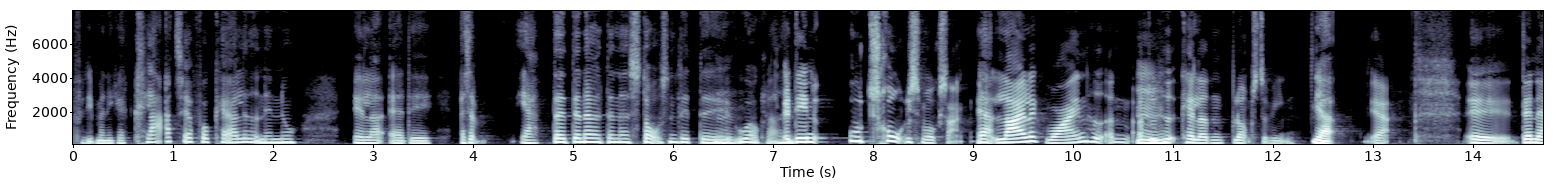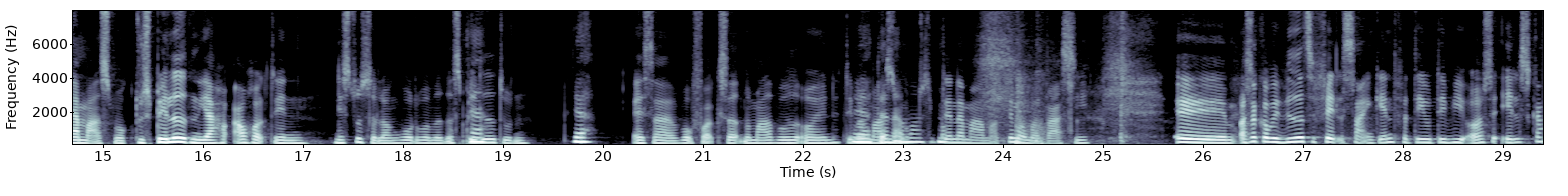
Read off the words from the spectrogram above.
fordi man ikke er klar til at få kærligheden endnu? Eller er det... Altså, ja, der, den, er, den er, står sådan lidt øh, Mm. uafklaret. Men det er en utrolig smuk sang. Ja. Lilac Wine hedder den, og mm. du hed, kalder den Blomstervin. Ja, Ja. Øh, den er meget smuk. Du spillede den, jeg afholdt en Næstved-salon, hvor du var med, der spillede ja. du den. Ja. Altså, hvor folk sad med meget våde øjne. Det var Ja, meget den er smukt. meget smuk. Den er meget, meget, det må man bare sige. Øh, og så går vi videre til fællessang igen, for det er jo det, vi også elsker.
